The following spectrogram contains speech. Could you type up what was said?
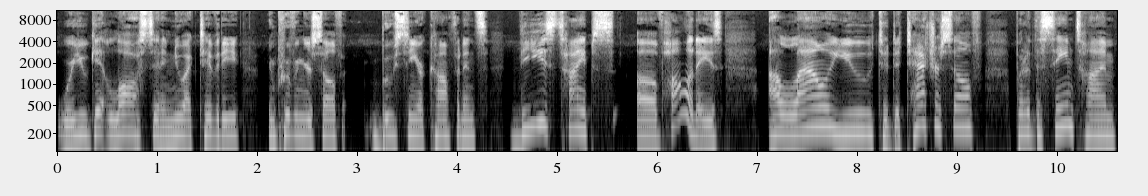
where you get lost in a new activity, improving yourself, boosting your confidence. These types of holidays allow you to detach yourself, but at the same time,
